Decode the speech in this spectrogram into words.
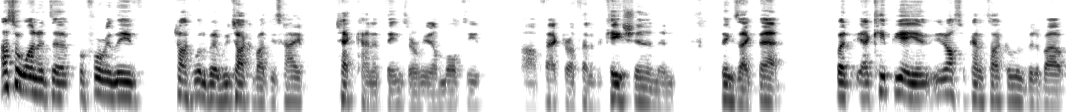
I also wanted to, before we leave, talk a little bit. We talk about these high tech kind of things, or you know, multi uh, factor authentication and things like that. But at KPA, you, you also kind of talk a little bit about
